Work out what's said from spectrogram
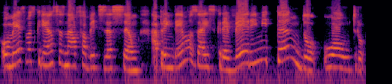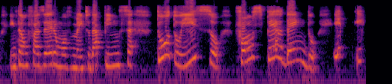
Ou mesmo as crianças na alfabetização, aprendemos a escrever imitando o outro, então fazer o movimento da pinça, tudo isso fomos perdendo. E, e,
